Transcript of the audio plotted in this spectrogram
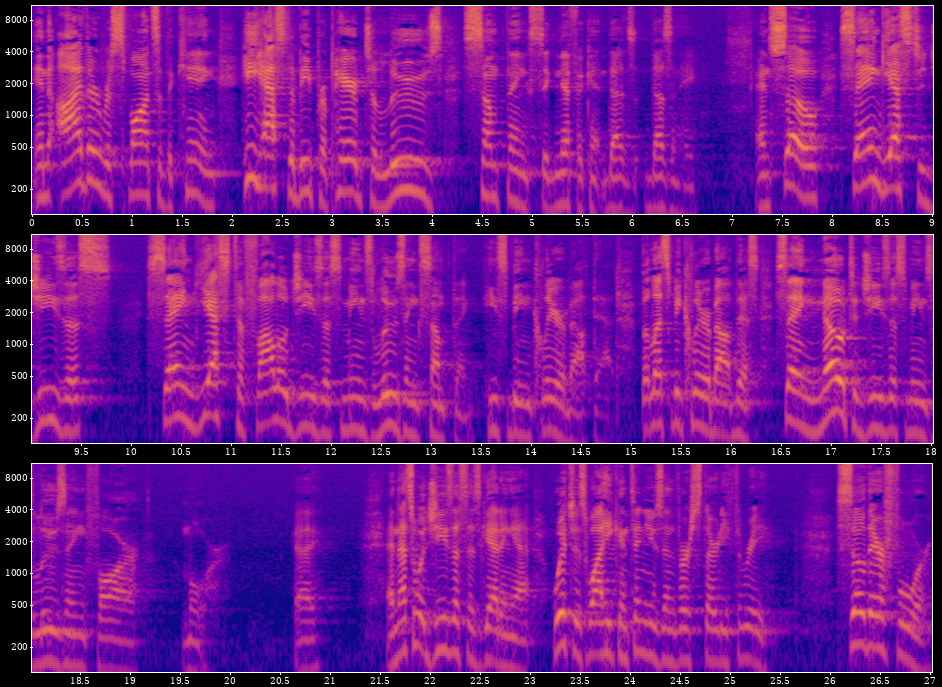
In either response of the king, he has to be prepared to lose something significant, does, doesn't he? And so, saying yes to Jesus Saying yes to follow Jesus means losing something. He's being clear about that. But let's be clear about this. Saying no to Jesus means losing far more. Okay? And that's what Jesus is getting at, which is why he continues in verse 33. So therefore,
